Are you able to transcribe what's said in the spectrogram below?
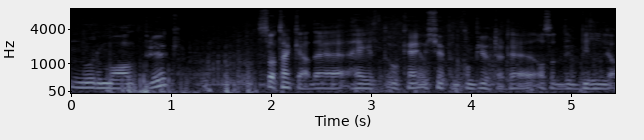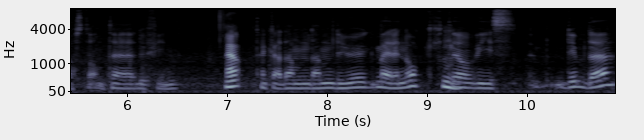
normalt bruk, så tenker jeg det er helt OK å kjøpe en computer til altså de billigste til du finner. Ja. tenker jeg De, de duger mer enn nok Mm. til å vise dybde,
